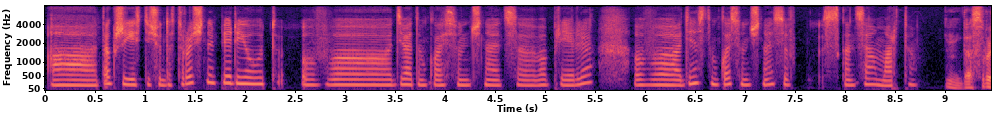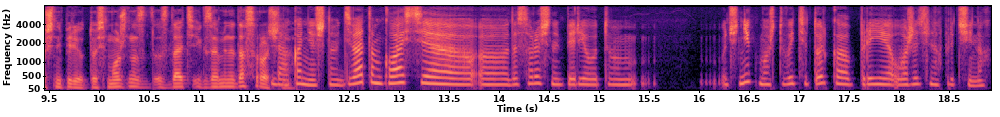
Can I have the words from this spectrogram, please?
А также есть еще досрочный период. В девятом классе он начинается в апреле, в одиннадцатом классе он начинается в, с конца марта. Досрочный период. То есть можно сдать экзамены досрочно? Да, конечно. В девятом классе э, досрочный период ученик может выйти только при уважительных причинах.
